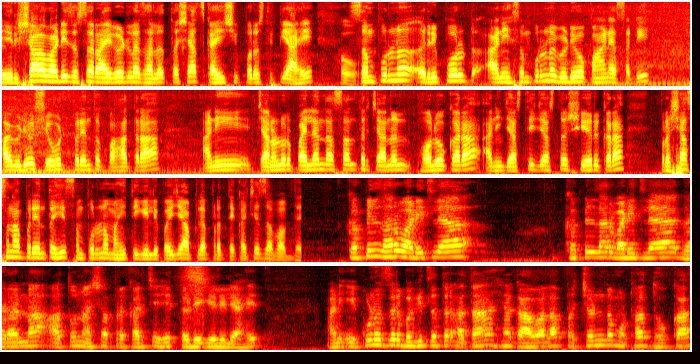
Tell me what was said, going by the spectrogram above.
इर्षाळवाडी जसं रायगडला झालं तशाच काहीशी परिस्थिती आहे. हो. संपूर्ण रिपोर्ट आणि संपूर्ण व्हिडिओ पाहण्यासाठी हा व्हिडिओ शेवटपर्यंत पाहत राहा. आणि चॅनलवर पहिल्यांदा असाल तर चॅनल फॉलो करा आणि जास्तीत जास्त शेअर करा. प्रशासनापर्यंत ही संपूर्ण माहिती गेली पाहिजे आपल्या प्रत्येकाची जबाबदारी. कपिलधारवाडीतल्या कपिलधारवाडीतल्या घरांना आतून अशा प्रकारचे हे तडे गेलेले आहेत. आणि एकूणच जर बघितलं तर आता ह्या गावाला प्रचंड मोठा धोका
